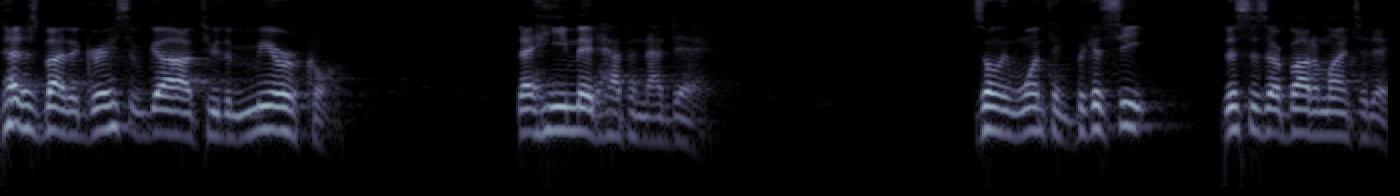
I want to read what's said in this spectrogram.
That is by the grace of God through the miracle that He made happen that day. There's only one thing. Because, see, this is our bottom line today.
